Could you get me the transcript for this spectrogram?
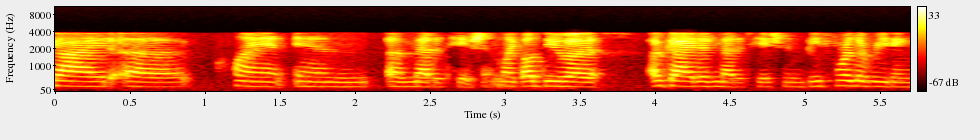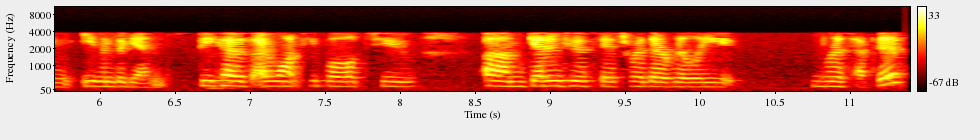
guide a client in a meditation. Like I'll do a, a guided meditation before the reading even begins because I want people to um, get into a space where they're really receptive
